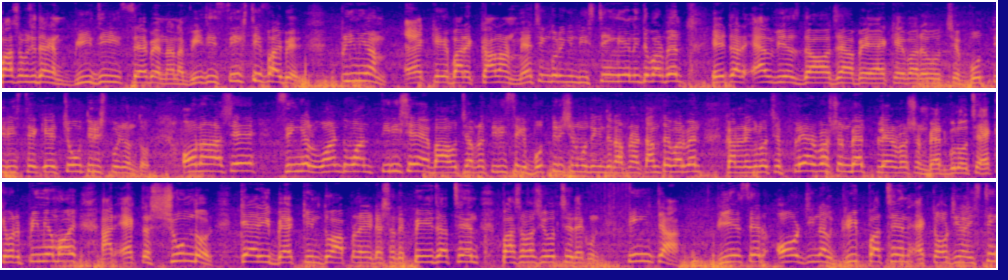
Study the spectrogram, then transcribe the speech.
পাশাপাশি দেখেন বিজি সেভেন না না বিজি সিক্সটি ফাইভের প্রিমিয়াম, একেবারে কালার ম্যাচিং করে কিন্তু স্টিং নিয়ে নিতে পারবেন। এটার এলভিএস দেওয়া যাবে একেবারে হচ্ছে বত্রিশ থেকে চৌত্রিশ পর্যন্ত। অনায়াসে সিঙ্গেল ওয়ান টু ওয়ান তিরিশে বা হচ্ছে আপনার তিরিশ থেকে বত্রিশের মধ্যে কিন্তু আপনারা টানতে পারবেন। কারণ এগুলো হচ্ছে player version bat player version ব্যাটগুলো হচ্ছে একেবারে প্রিমিয়াম হয়। আর একটা সুন্দর ক্যারি ব্যাগ কিন্তু আপনারা এটার সাথে পেয়ে যাচ্ছেন। পাশাপাশি হচ্ছে দেখুন, তিনটা বিএস এর অরিজিনাল গ্রিপ পাচ্ছেন, একটা অরিজিনাল স্টিং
